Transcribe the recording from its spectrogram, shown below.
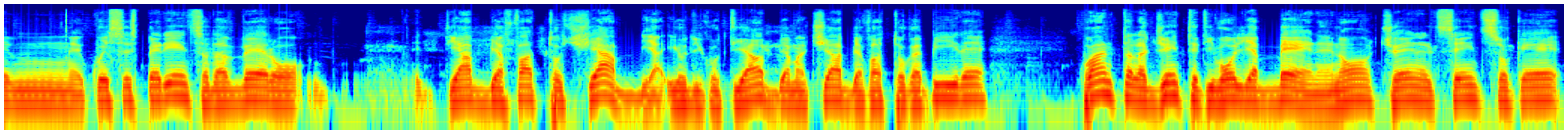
eh, questa esperienza davvero ti abbia fatto, ci abbia, io dico ti abbia, ma ci abbia fatto capire quanta la gente ti voglia bene, no? Cioè nel senso che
